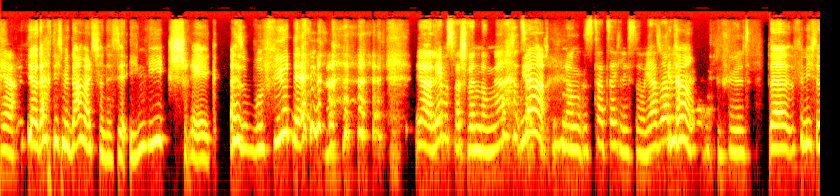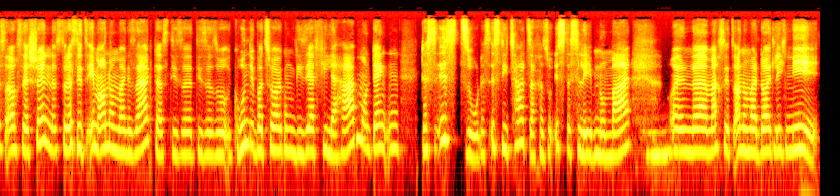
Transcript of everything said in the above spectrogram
Ja. ja, dachte ich mir damals schon, das ist ja irgendwie schräg. Also wofür denn? ja, Lebensverschwendung, ne? Ja. Zeitverschwendung ist tatsächlich so. Ja, so habe genau. ich mich auch gefühlt da finde ich das auch sehr schön, dass du das jetzt eben auch nochmal gesagt hast, diese, diese so Grundüberzeugung, die sehr viele haben und denken, das ist so, das ist die Tatsache, so ist das Leben normal. Mhm. Und da äh, machst du jetzt auch nochmal deutlich, nee,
